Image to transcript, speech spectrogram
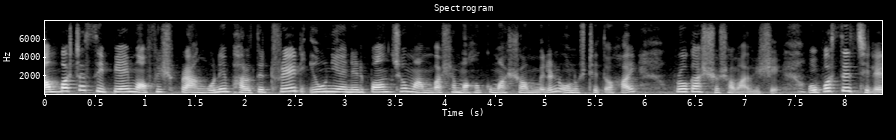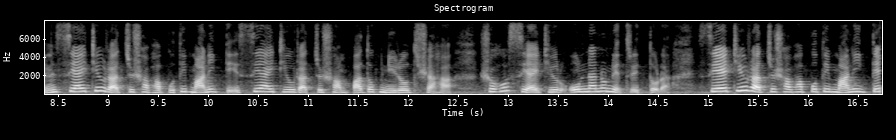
আমবাসা সিপিআইএম অফিস প্রাঙ্গণে ভারতের ট্রেড ইউনিয়নের পঞ্চম আমবাসা মহকুমা সম্মেলন অনুষ্ঠিত হয় প্রকাশ্য সমাবেশে। উপস্থিত ছিলেন সিআইটিউ রাজ্য সভাপতি মানিক দে, সিআইটিউ রাজ্য সম্পাদক নিরোধ সাহা সহ সিআইটিউর অন্যান্য নেতৃত্বরা। সিআইটিউ রাজ্য সভাপতি মানিক দে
